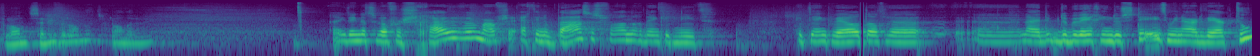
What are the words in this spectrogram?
Veranderd, zijn die veranderd? Veranderen die? Ik denk dat ze wel verschuiven, maar of ze echt in de basis veranderen, denk ik niet. Ik denk wel dat we uh, nou, de, de, beweging dus steeds meer naar het werk toe.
